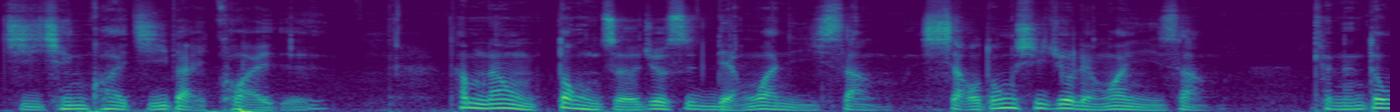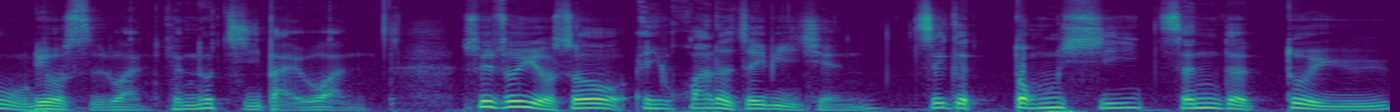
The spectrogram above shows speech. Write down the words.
几千块、几百块的，他们那种动辄就是两万以上，小东西就两万以上，可能都五六十万，可能都几百万。所以说，有时候哎，花了这笔钱，这个东西真的对于。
